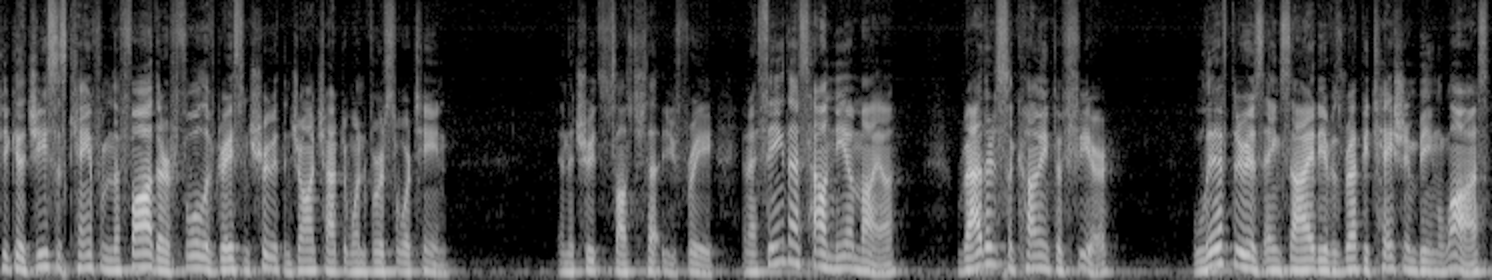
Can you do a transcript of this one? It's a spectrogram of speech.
Because Jesus came from the Father, full of grace and truth in John chapter 1 verse 14. And the truth shall set you free. And I think that's how Nehemiah rather than succumbing to fear, lived through his anxiety of his reputation being lost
